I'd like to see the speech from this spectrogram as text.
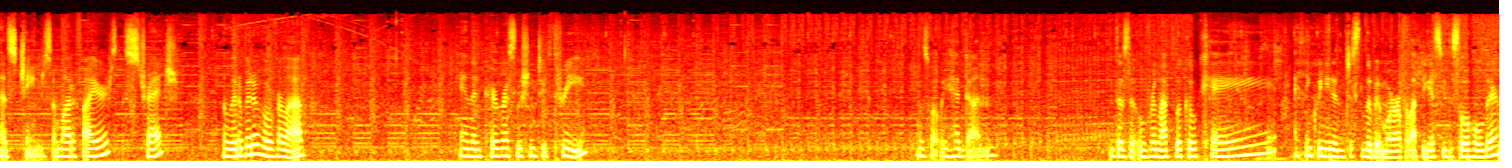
has changed. So modifiers, stretch, a little bit of overlap, and then curve resolution to 3 was what we had done. Does the overlap look okay? I think we needed just a little bit more overlap. You guys see this little hole there?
